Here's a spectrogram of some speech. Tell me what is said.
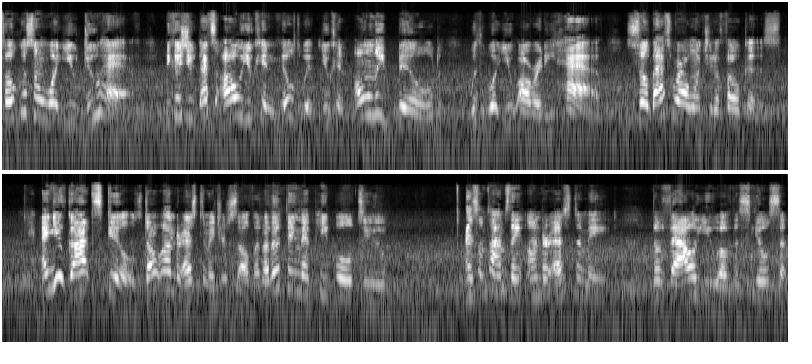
Focus on what you do have because you that's all you can build with. You can only build with what you already have. So that's where I want you to focus. And you've got skills. Don't underestimate yourself. Another thing that people do and sometimes they underestimate the value of the skill set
